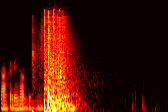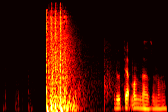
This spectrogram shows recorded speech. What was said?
Kanka inan bilmiyorum. Loot yapmam lazım ama.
